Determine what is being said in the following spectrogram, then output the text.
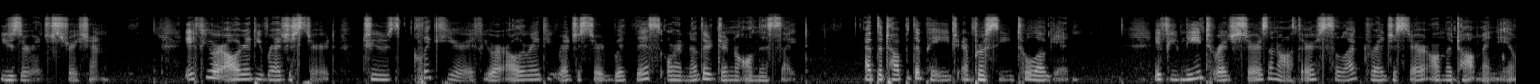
User Registration. If you are already registered, choose Click here if you are already registered with this or another journal on this site at the top of the page and proceed to log in. If you need to register as an author, select Register on the top menu.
